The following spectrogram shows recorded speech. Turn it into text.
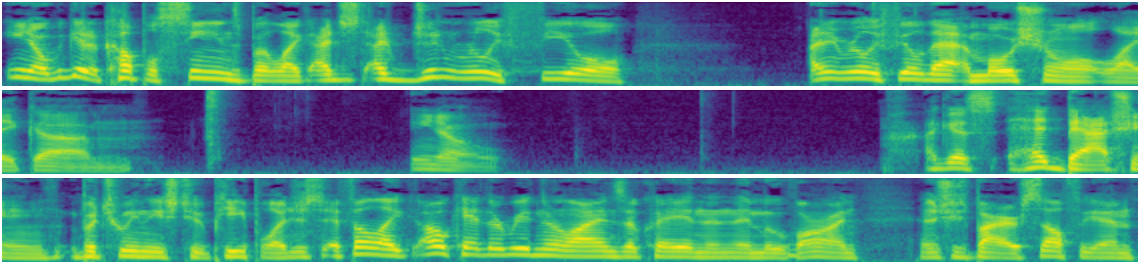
you know we get a couple scenes, but like I just I didn't really feel I didn't really feel that emotional like um you know I guess head bashing between these two people. I just it felt like okay, they're reading their lines, okay, and then they move on, and then she's by herself again.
